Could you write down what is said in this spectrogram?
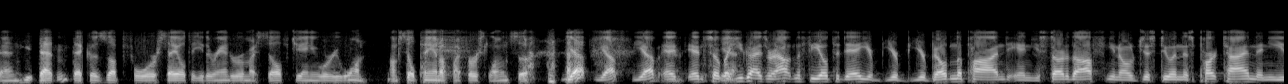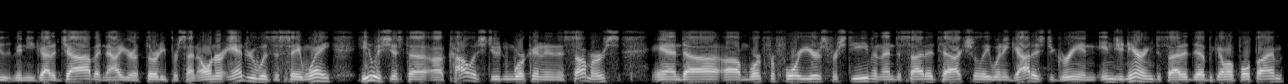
and he, that mm-hmm. that goes up for sale to either Andrew or myself January 1. I'm still paying off my first loan. So. yep, yep, yep. And, and so, but yeah. you guys are out in the field today. You're you're you're building the pond, and you started off, you know, just doing this part time. Then you then you got a job, and now you're a 30% owner. Andrew was the same way. He was just a, a college student working in his summers, and uh, um, worked for four years for Steve, and then decided to actually, when he got his degree in engineering, decided to become a full time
